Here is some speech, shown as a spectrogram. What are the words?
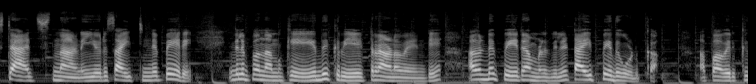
സ്റ്റാറ്റ്സ് എന്നാണ് ഈ ഒരു സൈറ്റിന്റെ പേര്. ഇതിലിപ്പോൾ നമുക്ക് ഏത് ക്രിയേറ്ററാണോ ആണോ വേണ്ടി അവരുടെ പേര് നമ്മളിതിൽ ടൈപ്പ് ചെയ്ത് കൊടുക്കുക. അപ്പോൾ അവർക്ക്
